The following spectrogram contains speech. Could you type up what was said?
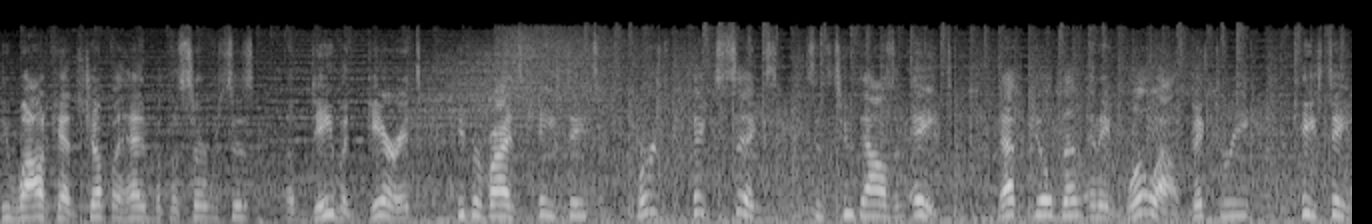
The Wildcats jump ahead with the services of David Garrett. He provides K State's first pick six since 2008. That killed them in a blowout victory. K State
